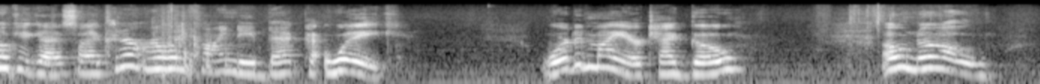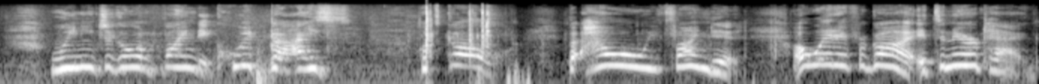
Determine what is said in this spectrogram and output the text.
Okay guys, so I couldn't really find a backpack. Wait, where did my AirTag go? Oh no, we need to go and find it quick guys. Let's go. But how will we find it? Oh wait, I forgot. It's an AirTag.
